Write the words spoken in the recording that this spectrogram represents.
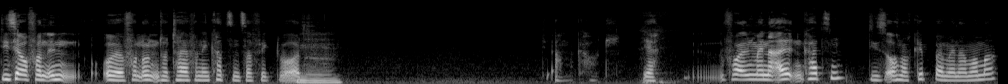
Die ist ja auch von innen, oder von unten total von den Katzen zerfickt worden. Äh, Die arme Couch. Ja. Vor allem meine alten Katzen, die es auch noch gibt bei meiner Mama,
